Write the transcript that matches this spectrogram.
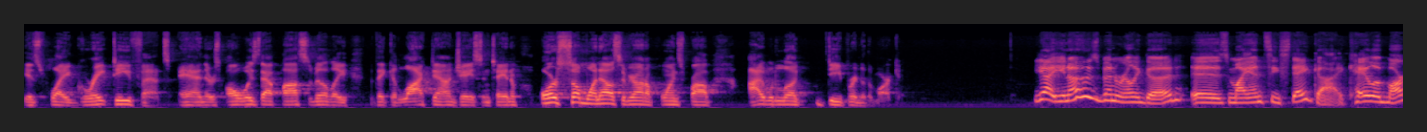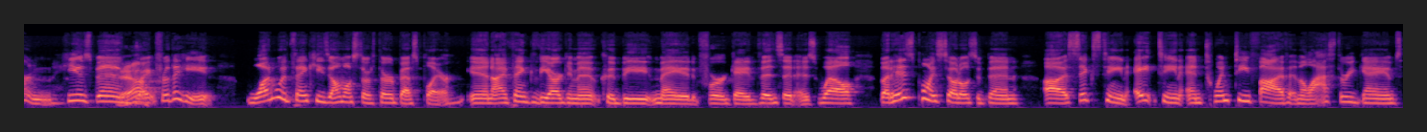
is play great defense. And there's always that possibility that they could lock down Jayson Tatum or someone else if you're on a points prop. I would look deeper into the market. Yeah, you know who's been really good is my NC State guy, Caleb Martin. He has been yeah. great for the Heat. One would think he's almost their third best player. And I think the argument could be made for Gabe Vincent as well. But his points totals have been uh, 16, 18, and 25 in the last three games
